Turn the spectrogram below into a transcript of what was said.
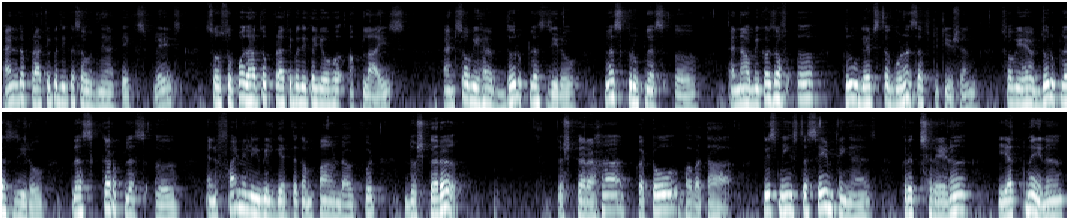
and the pratipadika saudhnya takes place. So supodhatu pratipadika yoho applies and so we have dur plus 0 plus kru plus a and now because of a kru gets the guna substitution so we have dur plus 0 plus kar plus a and finally we'll get the compound output dushkara. Dushkaraha kato bhavata. This means the same thing as krichrena yatnena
